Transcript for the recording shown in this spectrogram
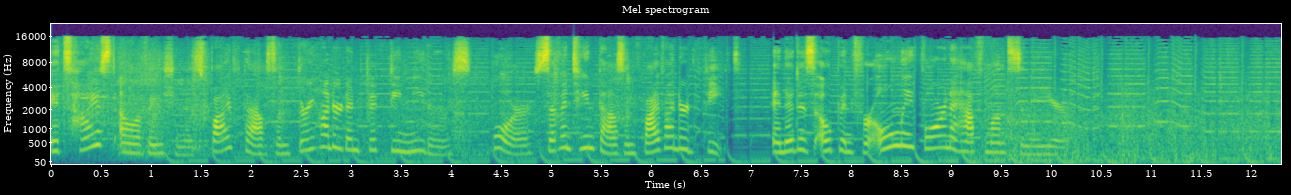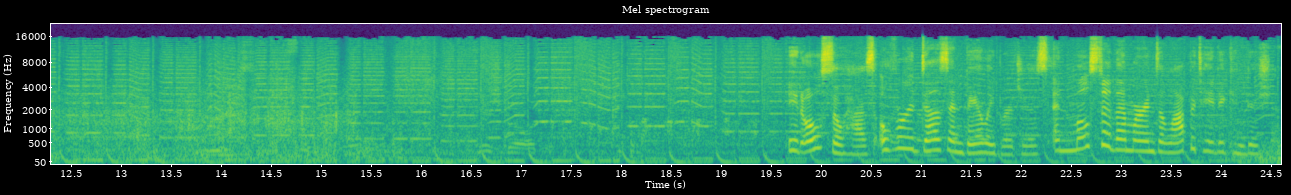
Its highest elevation is 5,350 meters, or 17,500 feet, and it is open for only four and a half months in a year. It also has over a dozen Bailey bridges, and most of them are in dilapidated condition.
